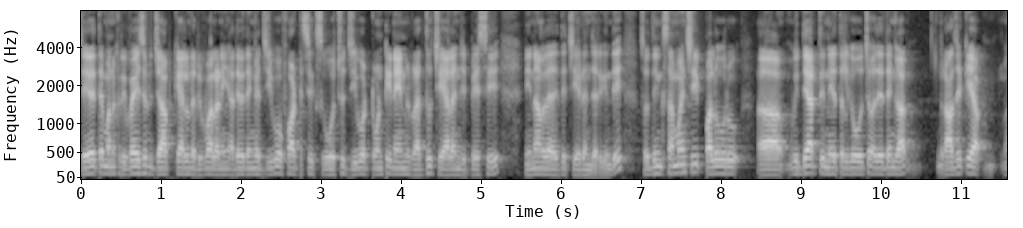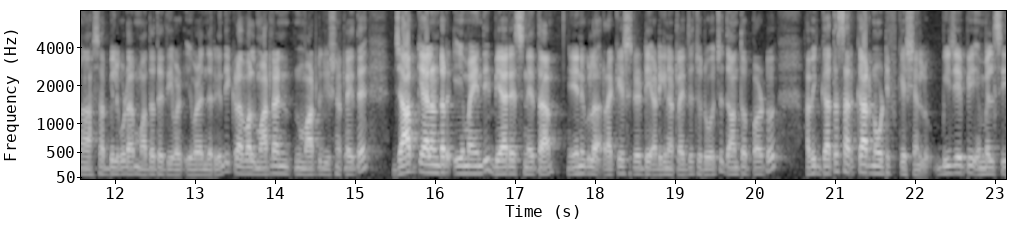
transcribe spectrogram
సో ఏదైతే మనకు రివైజ్డ్ జాబ్ క్యాలెండర్ ఇవ్వాలని అదేవిధంగా జివో ఫార్టీ సిక్స్ కావచ్చు జీవో ట్వంటీ నైన్ రద్దు చేయాలని చెప్పేసి నినాదాలు అయితే చేయడం జరిగింది. సో దీనికి సంబంధించి పలువురు విద్యార్థి నేతలు కావచ్చు అదేవిధంగా రాజకీయ సభ్యులు కూడా మద్దతు అయితే ఇవ్వ- ఇవ్వడం జరిగింది. ఇక్కడ వాళ్ళు మాట్లాడిన మాటలు చూసినట్లయితే జాబ్ క్యాలెండర్ ఏమైంది? బీఆర్ఎస్ నేత ఏనుగుల రాకేష్ రెడ్డి అడిగినట్లయితే చూడవచ్చు. దాంతోపాటు అవి గత సర్కార్ నోటి నోటిఫికేషన్లు బీజేపీ ఎమ్మెల్సీ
